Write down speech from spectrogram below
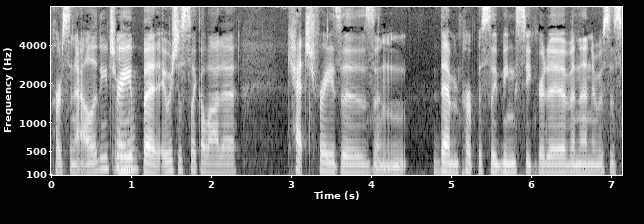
personality trait, Mm-hmm. but it was just like a lot of catchphrases and them purposely being secretive and then it was this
